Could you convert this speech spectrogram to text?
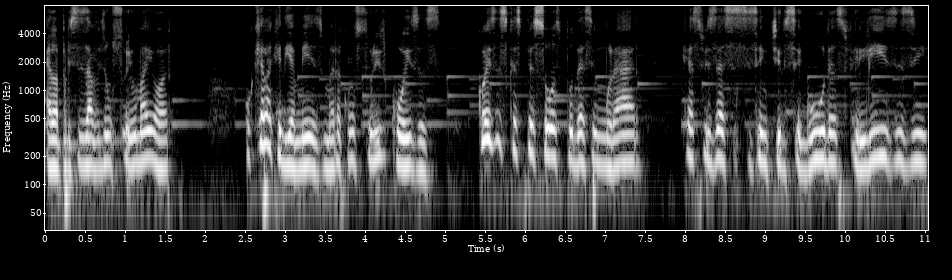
Ela precisava de um sonho maior. O que ela queria mesmo era construir coisas coisas que as pessoas pudessem morar, que as fizessem se sentir seguras, felizes e.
